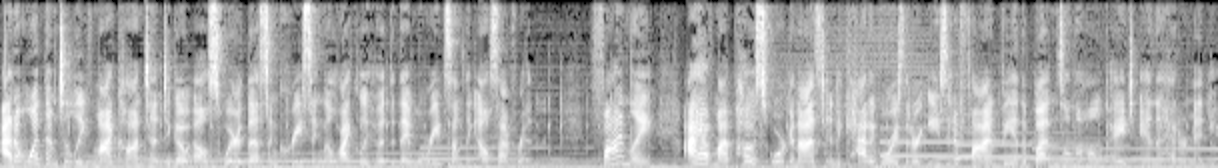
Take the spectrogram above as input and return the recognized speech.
I don't want them to leave my content to go elsewhere, thus increasing the likelihood that they will read something else I've written. Finally, I have my posts organized into categories that are easy to find via the buttons on the homepage and the header menu.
